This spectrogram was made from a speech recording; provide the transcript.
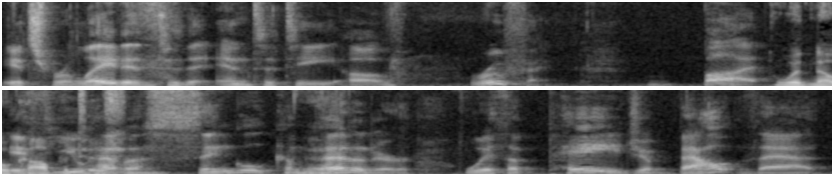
it's related to the entity of roofing. But With no if you have a single competitor with a page about that,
